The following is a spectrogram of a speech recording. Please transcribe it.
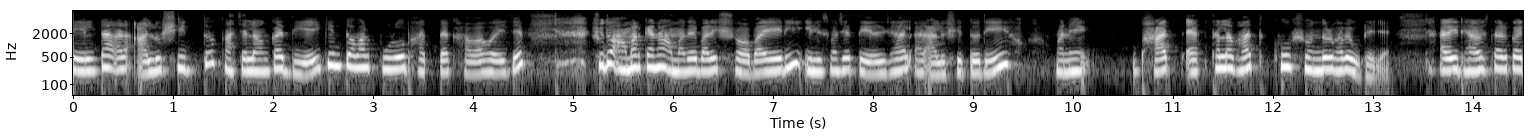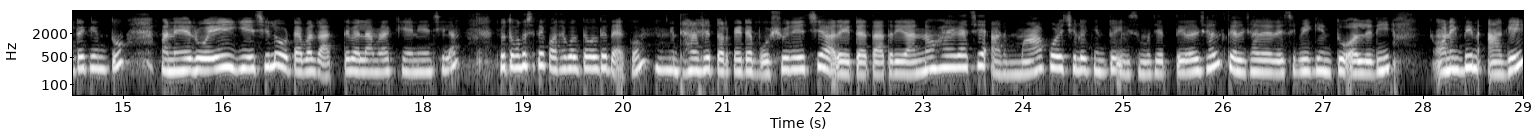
তেলটা আর আলু সিদ্ধ কাঁচা লঙ্কা দিয়েই কিন্তু আমার পুরো ভাতটা খাওয়া হয়ে যায়। শুধু আমার কেন, আমাদের বাড়ির সবাইয়েরই ইলিশ মাছের তেল ঝাল আর আলু সিদ্ধ দিয়েই মানে ভাত, এক থালা ভাত খুব সুন্দরভাবে উঠে যায়। আর এই ঢ্যাঁড়স তরকারিটা কিন্তু মানে রয়েই গিয়েছিল, ওটা আবার রাত্রেবেলা আমরা খেয়ে নিয়েছিলাম। তো তোমাদের সাথে কথা বলতে বলতে দেখো ঢ্যাঁড়সের তরকারিটা বসিয়ে দিয়েছি, আর এটা তাড়াতাড়ি রান্নাও হয়ে গেছে। আর মা করেছিল কিন্তু ইলিশ মাছের তেল ঝাল। তেল ঝালের রেসিপি কিন্তু অলরেডি অনেক দিন আগেই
